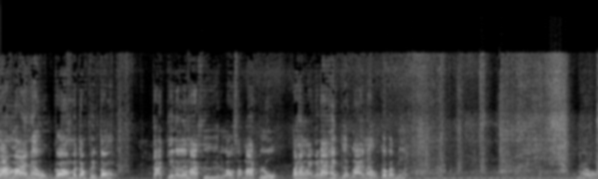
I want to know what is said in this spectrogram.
สร้างลายนะครับผมก็ไม่จำเป็นต้องกะเกณฑ์อะไรมากคือ เราสามารถรูปไปทางไหนก็ได้ให้เกิดลายนะครับผมก็แบบนี้นะครับผม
